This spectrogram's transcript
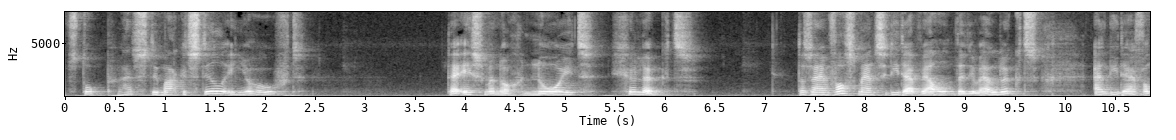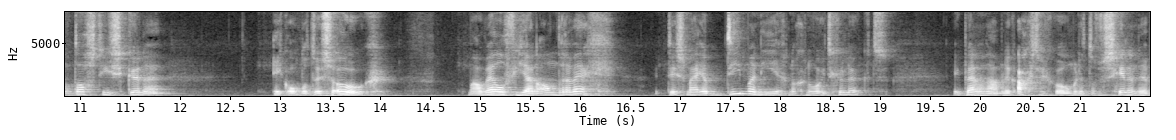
Stop. Hè, maak het stil in je hoofd. Dat is me nog nooit gelukt. Er zijn vast mensen die daar wel, dat wel lukt. En die daar fantastisch kunnen. Ik ondertussen ook. maar wel via een andere weg. Het is mij op die manier nog nooit gelukt. Ik ben er namelijk achter gekomen dat er verschillende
